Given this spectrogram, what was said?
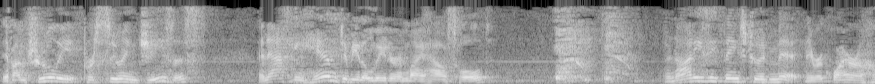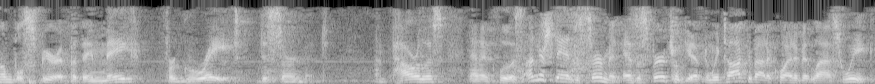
If I'm truly pursuing Jesus and asking Him to be the leader in my household, they're not easy things to admit. They require a humble spirit, but they make for great discernment. I'm powerless and I'm clueless. Understand discernment as a spiritual gift, and we talked about it quite a bit last week.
